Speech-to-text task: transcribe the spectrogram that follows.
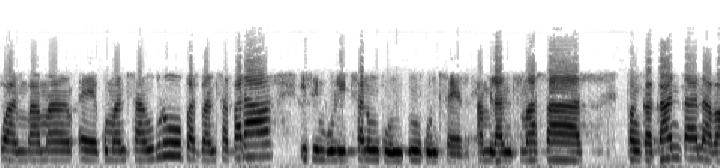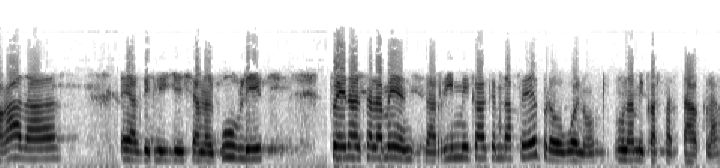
quan vam eh, començar en grup, es van separar i simbolitzen un, un concert, amb les masses fan que canten a vegades, eh, es dirigeixen al públic, fent els elements de rítmica que hem de fer, però bueno, una mica espectacle.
